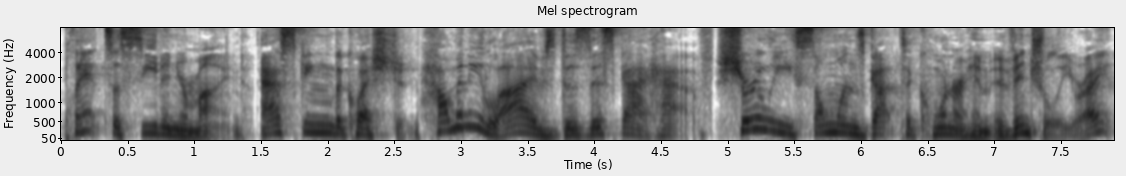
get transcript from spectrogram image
plants a seed in your mind, asking the question how many lives does this guy have? Surely someone's got to corner him eventually, right?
